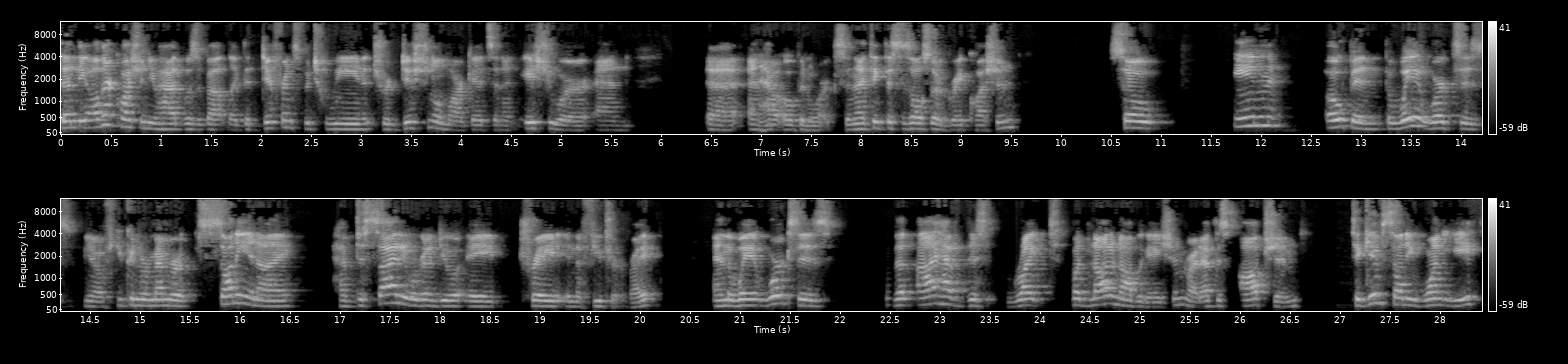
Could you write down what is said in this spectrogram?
Then the other question you had was about like the difference between traditional markets and an issuer and uh, and how Opyn works. And i think this is also a great question. So in Opyn, the way it works is, you know, if you can remember, Sunny and I have decided we're going to do a trade in the future, right? And the way it works is that I have this right, but not an obligation, right? I have this option to give Sunny one ETH,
